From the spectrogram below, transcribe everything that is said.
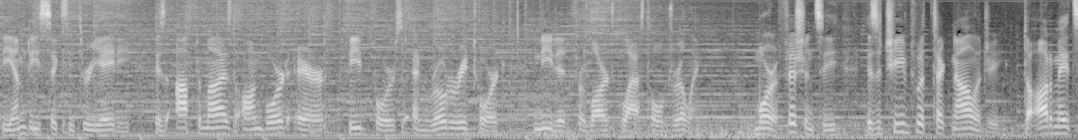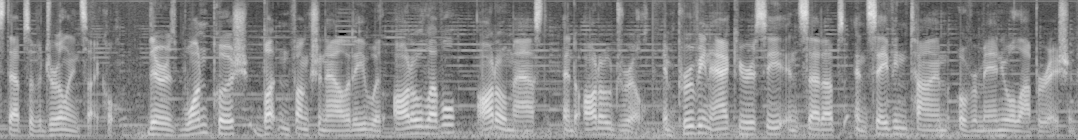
the MD6380 is optimized onboard air, feed force, and rotary torque needed for large blast hole drilling. More efficiency is achieved with technology to automate steps of a drilling cycle. There is one push button functionality with auto level, auto mast, and auto drill, improving accuracy in setups and saving time over manual operation.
